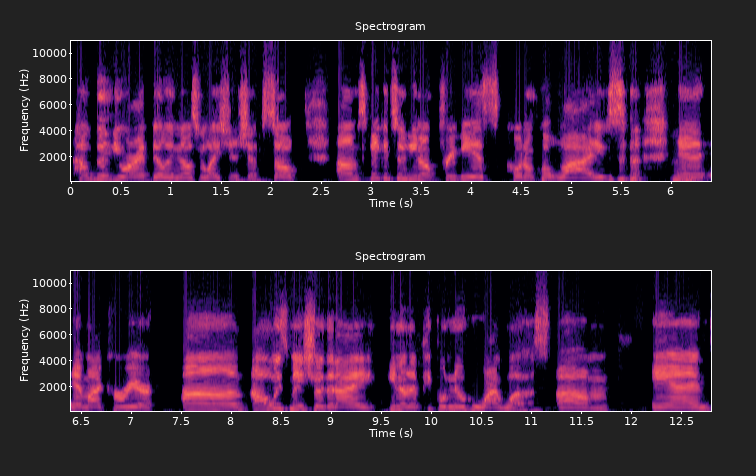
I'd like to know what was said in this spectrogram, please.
how good you are at building those relationships. So, um, speaking to you know previous quote unquote lives mm-hmm. in, in, my career, um, I always made sure that I you know that people knew who I was, um, and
